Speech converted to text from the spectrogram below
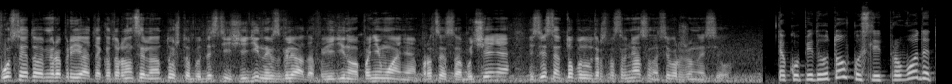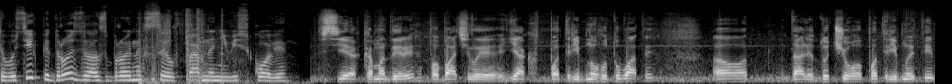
После этого мероприятия, которое нацелено на то, чтобы достичь единых взглядов и единого понимания процесса обучения, естественно, этот опыт будет распространяться на все вооруженные силы. Таку підготовку слід проводити в усіх підрозділах збройних сил, впевнені військові. всі командири побачили, як потрібно готувати, а от, далі до чого потрібно йти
